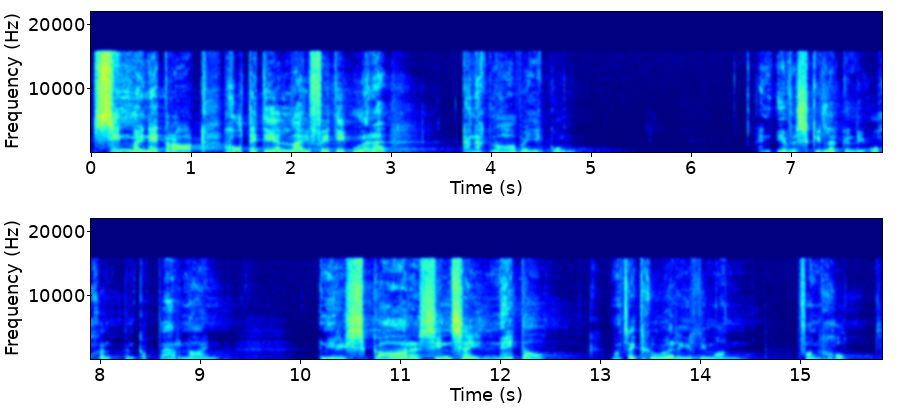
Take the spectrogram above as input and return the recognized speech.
sien my net raak. God het hier 'n lyf, het hier ore. Kan ek naby u kom?" En ewe skielik in die oggend in Kapernaum In hierdie skare sien sy net dalk, want sy het gehoor hierdie man van God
